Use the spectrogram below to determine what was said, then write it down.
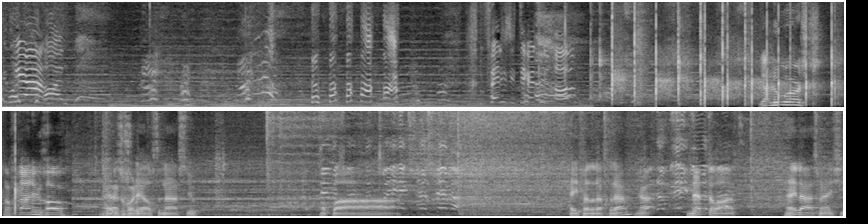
het hier aan! Gefeliciteerd, Hugo! Jaloers. Nog gedaan, Hugo. Ja, dat is gewoon de helft ernaast, joh. Hoppa. Even erachteraan. Ja, net te laat. Helaas, meisje.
